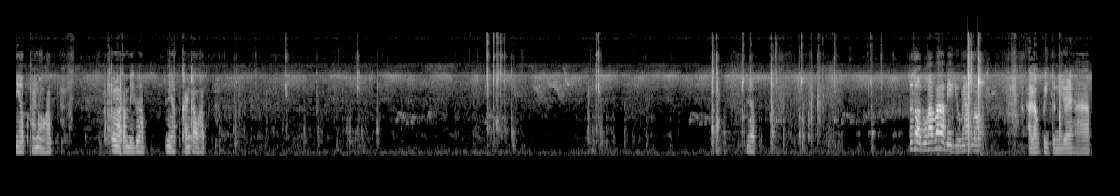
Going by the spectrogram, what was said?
นี่ครับขันออกครับต้องมากำเบรกด้วยครับ นี่ครับขันเข้าครับนี่ครับทดสอบดูครับว่าเบรกอยู่ไหมครับน้องอะแล้วปิดตัวนี้ด้วยนะครับ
